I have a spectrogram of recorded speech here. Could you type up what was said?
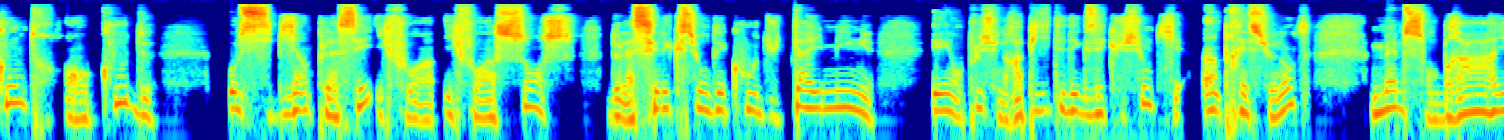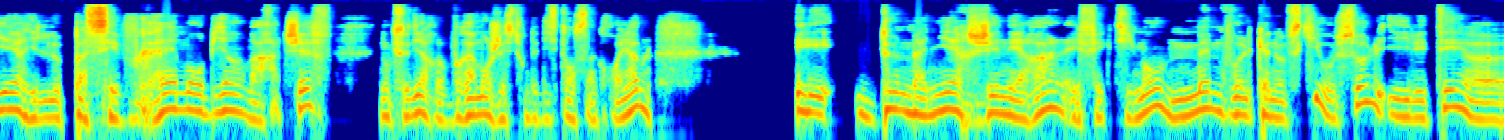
contres en coude aussi bien placé, il faut un, il faut un sens de la sélection des coups, du timing et en plus une rapidité d'exécution qui est impressionnante. Même son bras arrière, il le passait vraiment bien, Maratchev. Donc, c'est-à-dire vraiment gestion des distances incroyable. Et de manière générale, effectivement, même Volkanovski au sol, il était, euh,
